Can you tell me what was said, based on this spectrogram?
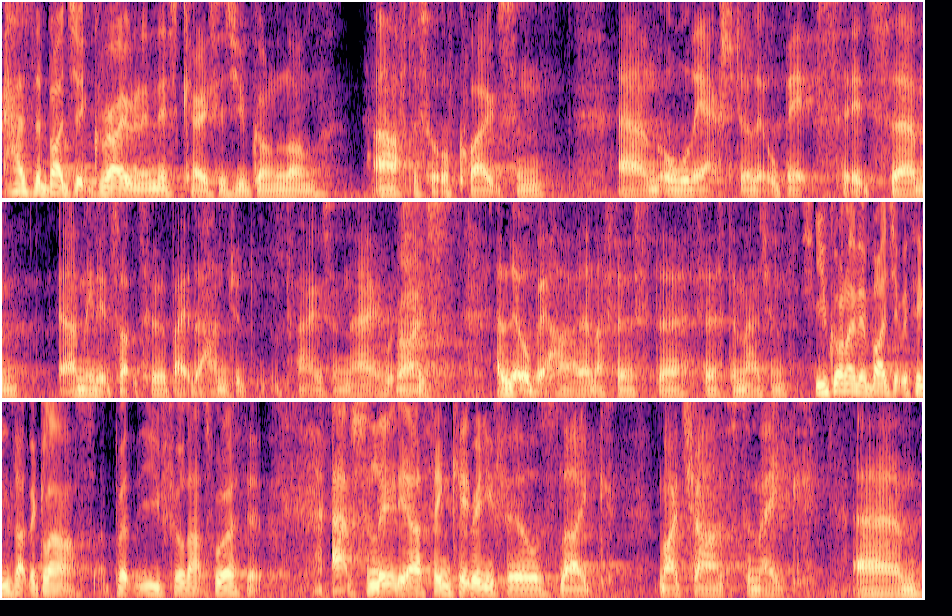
has the budget grown in this case as you've gone along? After sort of quotes and um, all the extra little bits, it's, um, I mean, it's up to about the 100,000 now, which Right. is a little bit higher than I first, uh, first imagined. You've gone over budget with things like the glass, but you feel that's worth it? Absolutely, I think it really feels like my chance to make um,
